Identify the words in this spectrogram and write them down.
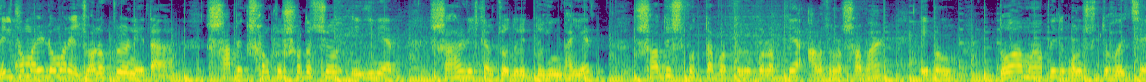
নীলফামারী ডোমারে জনপ্রিয় নেতা, সাবেক সংসদ সদস্য ইঞ্জিনিয়ার শাহরুল ইসলাম চৌধুরী তুহিন ভাইয়ের স্বদেশ প্রত্যাবর্তন উপলক্ষে আলোচনা সভা এবং দোয়া মাহফিল অনুষ্ঠিত হয়েছে।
